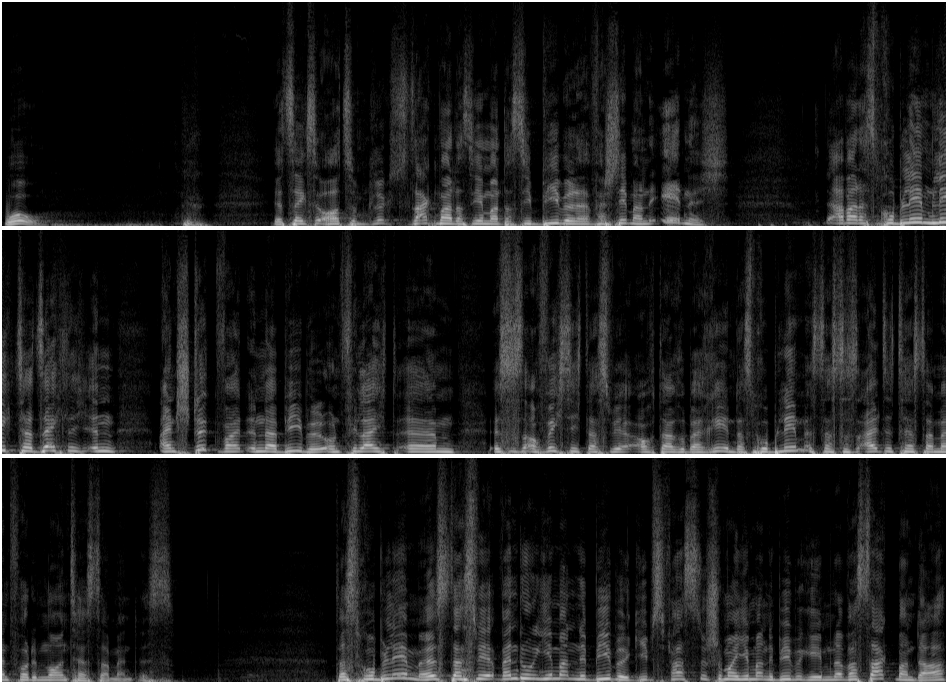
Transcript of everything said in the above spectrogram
Wow. Jetzt denkst du, oh, zum Glück, sag mal dass jemand, dass die Bibel, da versteht man eh nicht. Aber das Problem liegt tatsächlich in, ein Stück weit in der Bibel und vielleicht ähm, ist es auch wichtig, dass wir auch darüber reden. Das Problem ist, dass das Alte Testament vor dem Neuen Testament ist. Das Problem ist, dass wir, wenn du jemandem eine Bibel gibst, hast du schon mal jemandem eine Bibel gegeben, was sagt man da?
